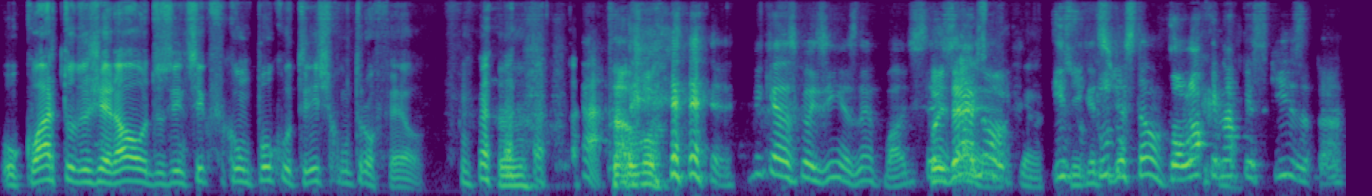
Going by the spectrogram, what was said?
O quarto do geral dos 25 ficou um pouco triste com o troféu. ah, tá bom. Pequenas coisinhas, né? Pode ser. Pois é, não, isso Fica tudo sugestão. coloque na pesquisa, tá?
